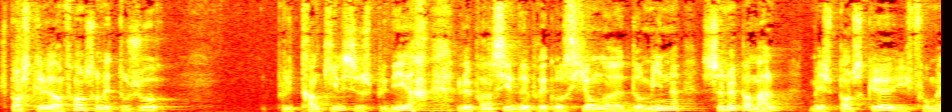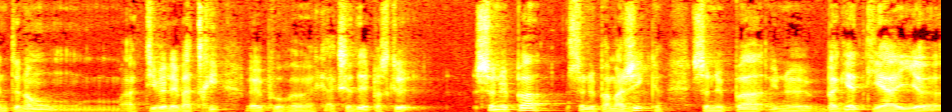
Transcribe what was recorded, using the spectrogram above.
Je pense qu'en France, on est toujours plus tranquille, si je puis dire. Le principe de précaution euh, domine. Ce n'est pas mal, mais je pense qu'il faut maintenant activer les batteries euh, pour accéder, parce que ce n'est pas, magique, ce n'est pas une baguette qui aille euh,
